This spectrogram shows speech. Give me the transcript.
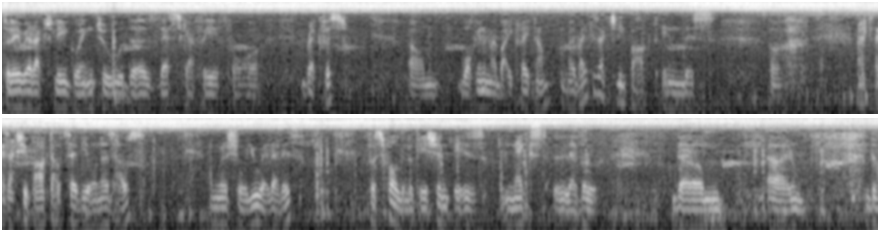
today we are actually going to the Zest Cafe for breakfast. Um, walking on my bike right now. My bike is actually parked in this. Uh, actually parked outside the owner's house. I'm going to show you where that is. First of all, the location is next level. The um, uh, the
